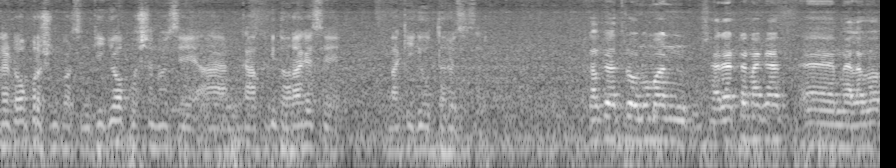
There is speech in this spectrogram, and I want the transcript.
আপনারা একটা অপারেশন করছেন। কী কী অপারেশন হয়েছে? আর কাউকে কি ধরা গেছে বা কী কী উদ্ধার হয়েছে, স্যার? কালকে রাত্রে অনুমান সাড়ে আটটা নাগাদ মেলাগড়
